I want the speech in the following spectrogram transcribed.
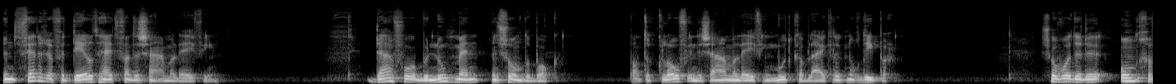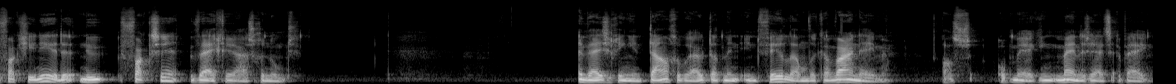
een verdere verdeeldheid van de samenleving. Daarvoor benoemt men een zondebok, want de kloof in de samenleving moet kablijkelijk nog dieper. Zo worden de ongevaccineerden nu vaccinweigeraars genoemd. Een wijziging in taalgebruik dat men in veel landen kan waarnemen, als opmerking mijnerzijds erbij.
